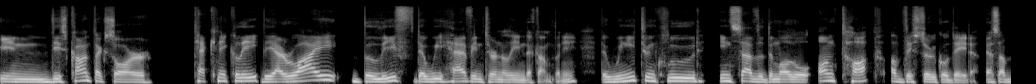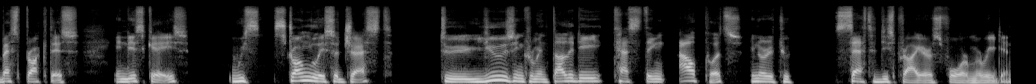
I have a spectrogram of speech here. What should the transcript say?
in this context are technically the ROI belief that we have internally in the company that we need to include inside of the model on top of the historical data. As a best practice, in this case, we strongly suggest to use incrementality testing outputs in order to set these priors for Meridian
